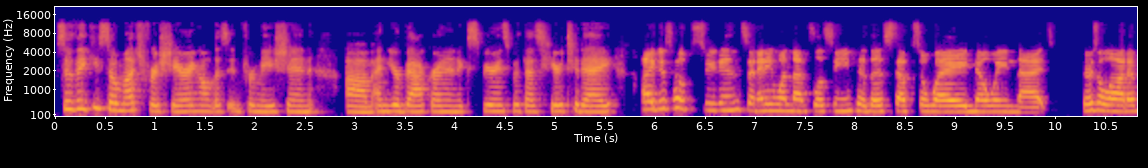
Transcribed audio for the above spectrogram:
So thank you so much for sharing all this information um, and your background and experience with us here today. I just hope students and anyone that's listening to this steps away knowing that there's a lot of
